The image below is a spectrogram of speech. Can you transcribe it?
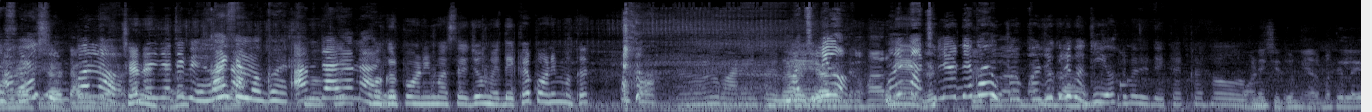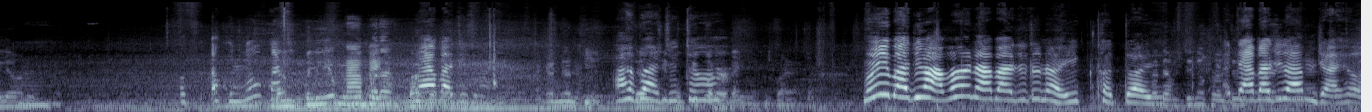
આ બહુ સિમ્પલ. છે ને? આમ જાય ને મગર પાણી મસ્ત જો મેં દેખાય પાણી મગર? મછલીઓ. મને મછલીઓ દેખાય ઉપર ઉપર જો કેટલી બધી હો. બધી દેખાય કે હો. પોણી સીધું નિયરમાંથી લઈ લેવાનું. આ ખુલ્લું? કાચ? એ ના ભાઈ. આ બાજુ જો. આ બાજુ તો. બાજુ આવે ને આ બાજુ તો નહીં થતો ત્યાં બાજુ આમ જાય હો.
